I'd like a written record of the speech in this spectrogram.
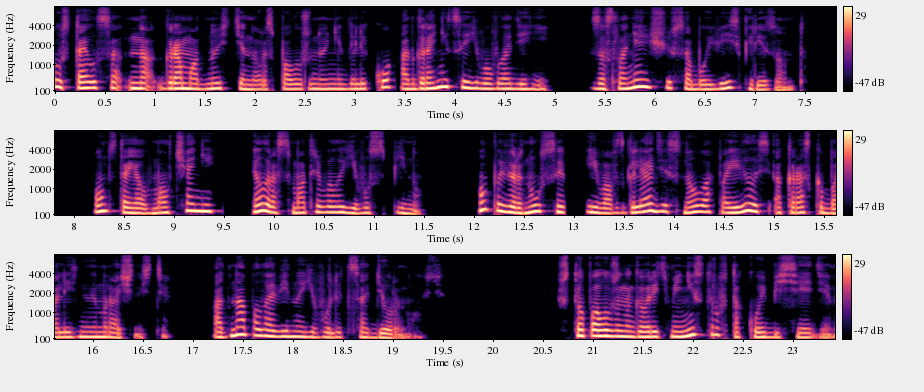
и уставился на громадную стену, расположенную недалеко от границы его владений, заслоняющую собой весь горизонт. Он стоял в молчании, Эл рассматривала его спину. Он повернулся, и во взгляде снова появилась окраска болезненной мрачности. Одна половина его лица дернулась. Что положено говорить министру в такой беседе?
